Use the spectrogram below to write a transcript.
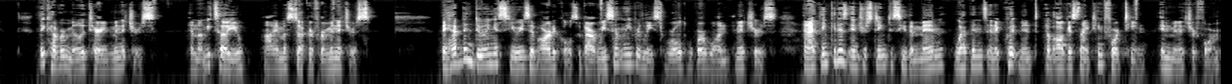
They cover military miniatures. And let me tell you, I am a sucker for miniatures. They have been doing a series of articles about recently released World War I miniatures, and I think it is interesting to see the men, weapons, and equipment of August 1914 in miniature form.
